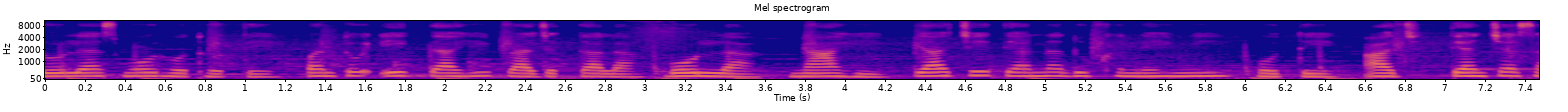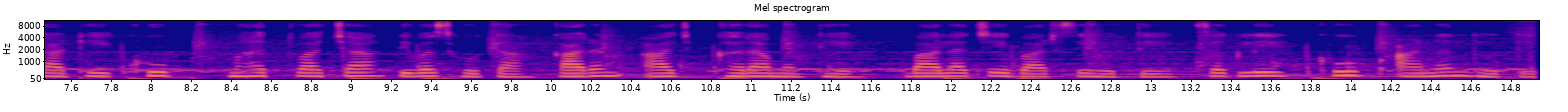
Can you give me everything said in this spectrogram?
डोळ्यासमोर होत होते पण तो एकदाही प्राजक्ताला बोलला नाही. याचे त्यांना दुःख नेहमी होते. आज त्यांच्यासाठी खूप महत्त्वाचा दिवस होता कारण आज घरामध्ये बालाचे बारसे होते. सगळे खूप आनंद होते.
